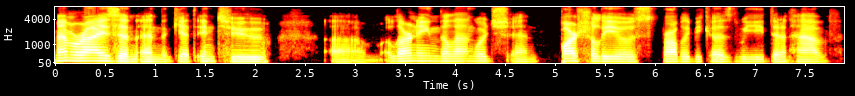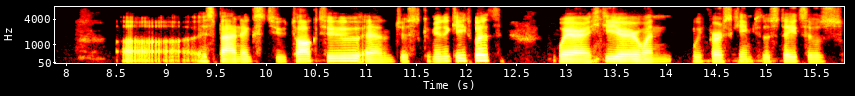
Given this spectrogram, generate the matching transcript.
memorize and, and get into um, learning the language and partially it was probably because we didn't have uh, Hispanics to talk to and just communicate with where here when we first came to the States it was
